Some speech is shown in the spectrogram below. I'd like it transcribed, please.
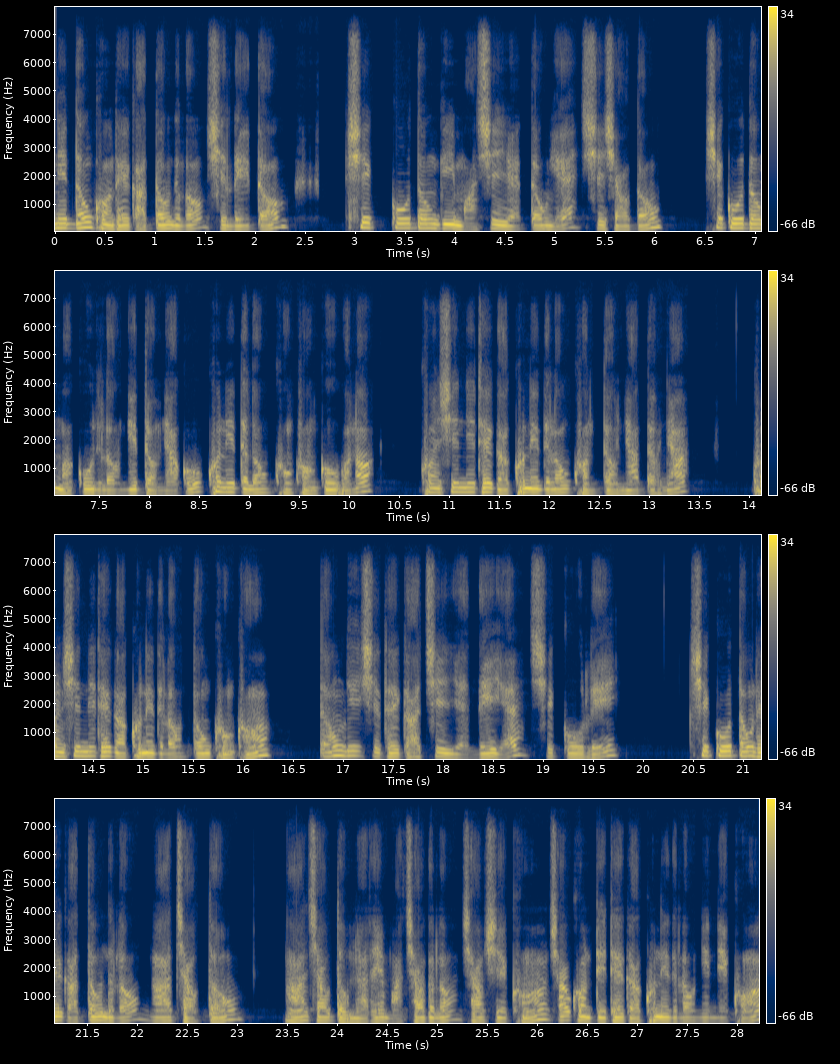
နှစ်သုံးခွန်ထဲကသုံးတလုံးရှစ်လေးသုံးရှစ်ကိုးသုံးကီမှာရှစ်ရဲ့သုံးရဲ့ရှစ်လျှောက်သုံးရှစ်ကိုးသုံးမှာကိုးတလုံးနှစ်တုံများကိုခုနှစ်တလုံးခွန်ခွန်ကိုးပါနော်ခွန်ရှင်းနှစ်ထက်ကခုနှစ်တလုံးခွန်3ညာ3ညာခွန်ရှင်းနှစ်ထက်ကခုနှစ်တလုံး3ခွန်ခွန်3လေး8ထက်က6ရက်4ရက်8 9လေး8 9 3ထက်က3တလုံး5 6 3 563နာထဲမှာ6တလုံး68ခွန်6ခွန်တိထက်က9တလုံး2နှစ်ခွန်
